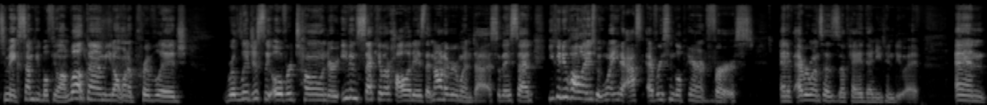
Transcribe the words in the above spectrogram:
to make some people feel unwelcome. You don't want to privilege religiously overtoned or even secular holidays that not everyone does. So they said, you can do holidays, but we want you to ask every single parent mm-hmm. first. And if everyone says it's okay, then you can do it. And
